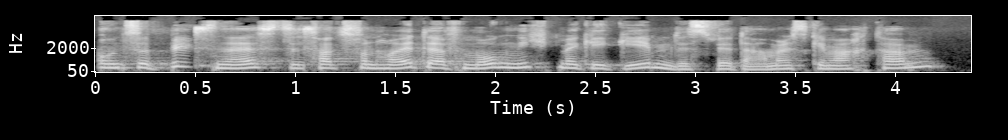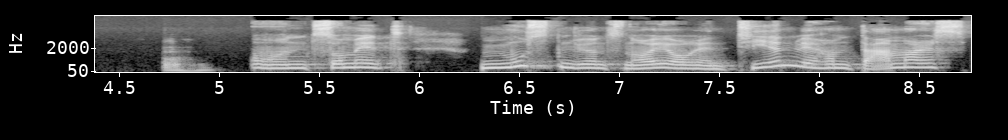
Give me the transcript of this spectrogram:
unser Business, das hat es von heute auf morgen nicht mehr gegeben, das wir damals gemacht haben. Mhm. Und somit mussten wir uns neu orientieren. Wir haben damals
